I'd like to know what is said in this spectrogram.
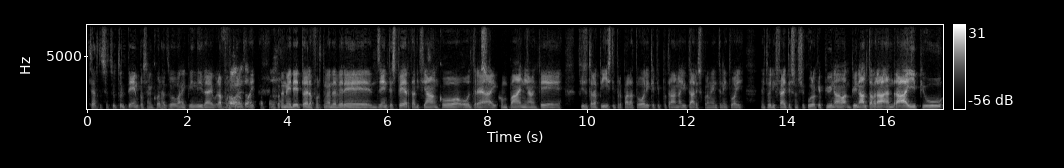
Certo, c'è tutto il tempo, sei ancora giovane, quindi la, la fortuna, no, esatto. poi, come mi hai detto, è la fortuna di avere gente esperta di fianco, oltre sì. ai compagni, anche fisioterapisti, preparatori che ti potranno aiutare sicuramente nei tuoi, nei tuoi difetti. Sono sicuro che più in, più in alto avrai, andrai, più,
